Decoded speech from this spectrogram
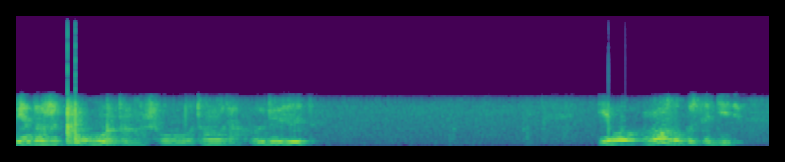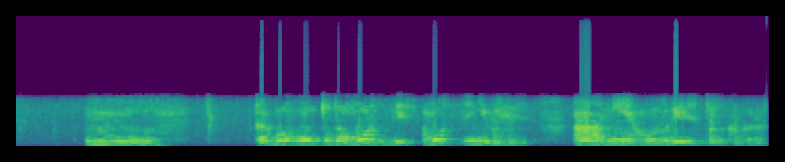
Я даже пилота нашел, вот он вот так выглядит. Его можно посадить, как бы он туда может влезть, а может и не влезет. А, не, он влезет туда как раз.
